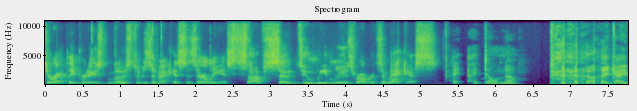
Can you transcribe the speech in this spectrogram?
directly produced most of Zemeckis' earliest stuff. So, do we lose Robert Zemeckis? I, I don't know. like I,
